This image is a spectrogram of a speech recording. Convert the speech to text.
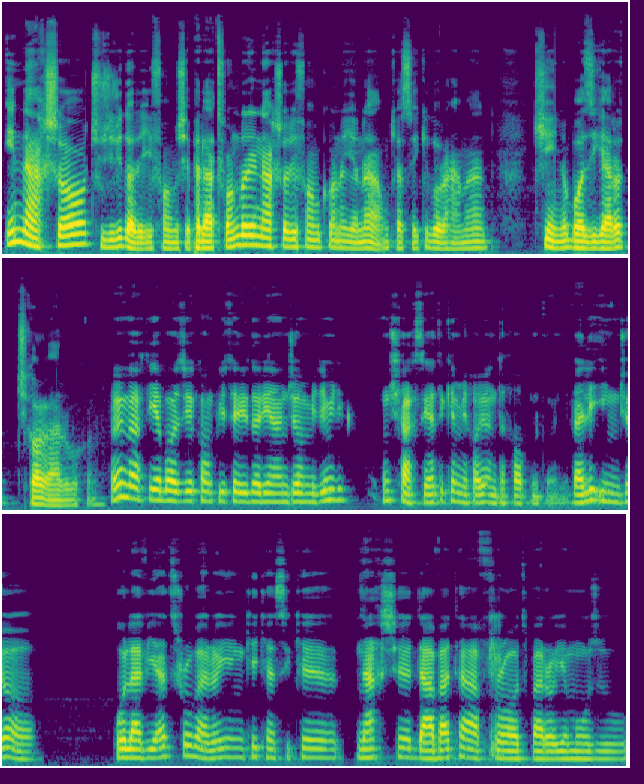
این نقشا چجوری داره ایفا میشه؟ پلتفرم داره این نقشا رو ایفا می‌کنه یا نه؟ اون کسایی که دور همن کی اینو بازیگرا چیکار قرار بکنه؟ ببین وقتی یه بازی کامپیوتری داری انجام میدی میدی اون شخصیتی که می‌خوای انتخاب می‌کنی. ولی اینجا اولویت رو برای اینکه کسی که نقش دعوت افراد برای موضوع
